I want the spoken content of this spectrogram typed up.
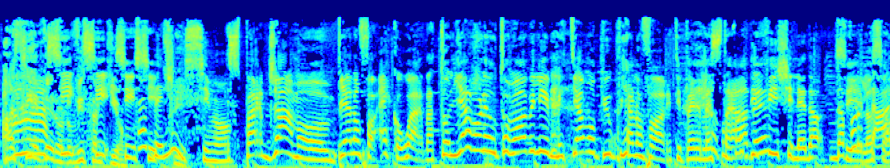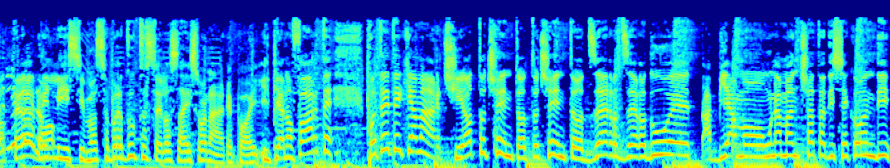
Ah, sì, è vero, l'ho visto sì, anch'io. Sì, È sì. bellissimo. Spargiamo pianoforti. Ecco, guarda, togliamo le automobili e mettiamo più pianoforti per le strade. difficile da, da sì, lo so, portarli, però, però è bellissimo, soprattutto se lo sai suonare poi. Il pianoforte. Potete chiamarci 800 800 002, abbiamo una manciata di secondi,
